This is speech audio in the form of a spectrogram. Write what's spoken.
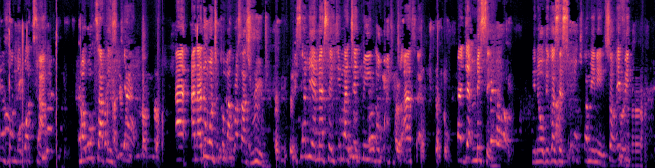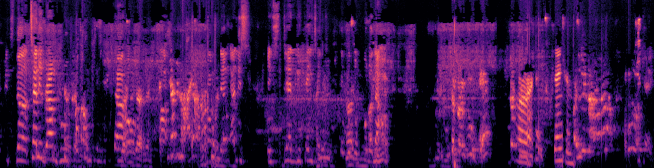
using the WhatsApp, my WhatsApp is jammed, and, and I don't want to come across as rude. You send me a message, it might take me a week to answer. I get missing, you know, because there's so much coming in. So if, it, if it's the Telegram group or or uh, then at least it's dedicated. You can follow that up. All right. Thank you. Okay.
